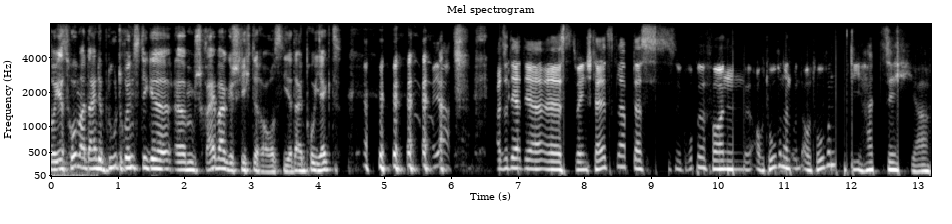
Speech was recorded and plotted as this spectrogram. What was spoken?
So, jetzt hol mal deine blutrünstige ähm, Schreibergeschichte raus hier, dein Projekt. ja, also der, der äh, Strange Tales Club, das ist eine Gruppe von Autorinnen und Autoren. Die hat sich ja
